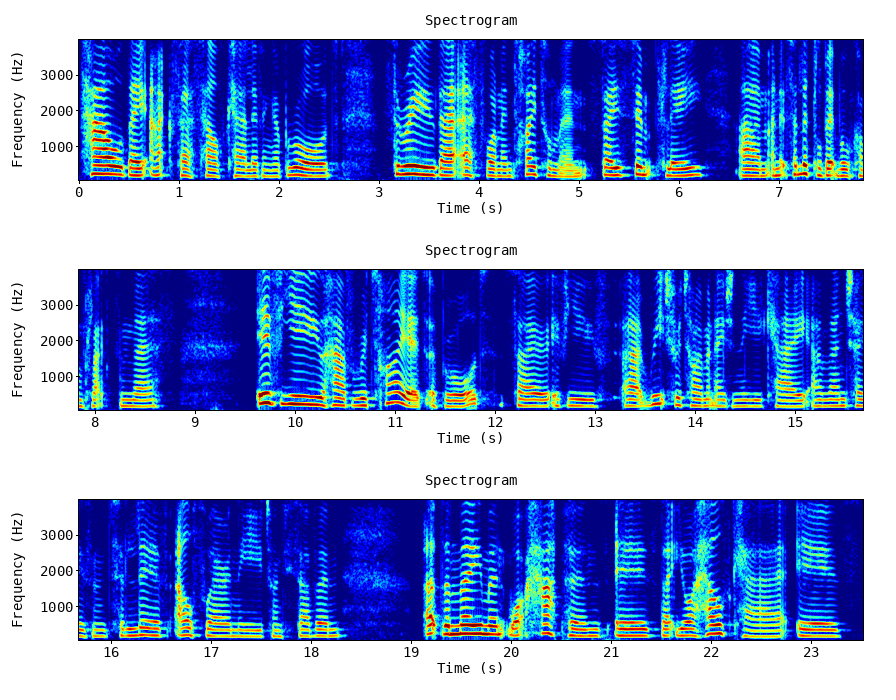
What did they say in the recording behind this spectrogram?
how they access healthcare living abroad through their S1 entitlements. So, simply, um, and it's a little bit more complex than this. If you have retired abroad, so if you've uh, reached retirement age in the UK and then chosen to live elsewhere in the EU27, at the moment, what happens is that your healthcare is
